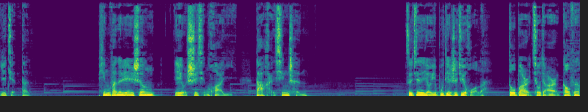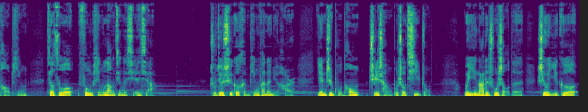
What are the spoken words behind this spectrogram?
也简单。平凡的人生也有诗情画意，大海星辰。”最近有一部电视剧火了，豆瓣九点二高分好评，叫做《风平浪静的闲暇》。主角是个很平凡的女孩，颜值普通，职场不受器重。唯一拿得出手的是有一个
